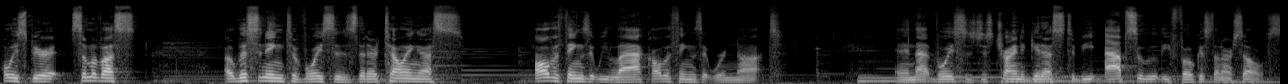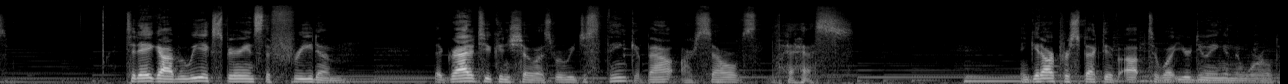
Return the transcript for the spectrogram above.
Holy Spirit, some of us are listening to voices that are telling us all the things that we lack, all the things that we're not. And that voice is just trying to get us to be absolutely focused on ourselves. Today, God, we experience the freedom that gratitude can show us where we just think about ourselves less and get our perspective up to what you're doing in the world.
